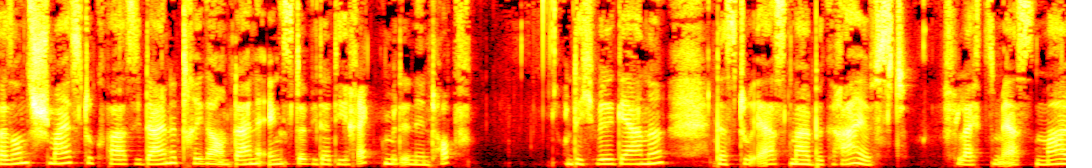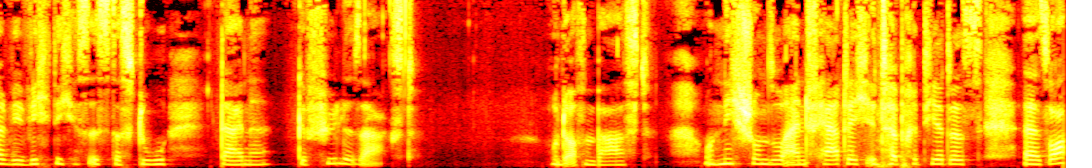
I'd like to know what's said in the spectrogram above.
Weil sonst schmeißt du quasi deine Trigger und deine Ängste wieder direkt mit in den Topf. Und ich will gerne, dass du erstmal begreifst, vielleicht zum ersten Mal, wie wichtig es ist, dass du deine Gefühle sagst und offenbarst und nicht schon so ein fertig interpretiertes, äh, so,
